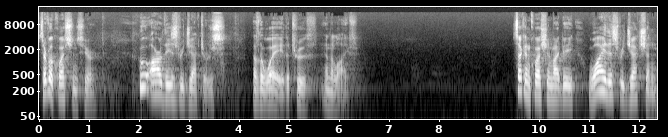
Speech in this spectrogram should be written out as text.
Several questions here. Who are these rejectors of the way, the truth, and the life? Second question might be why this rejection,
